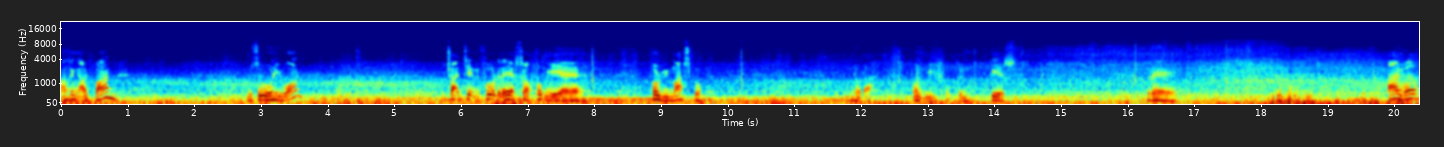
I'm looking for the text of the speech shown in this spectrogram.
I think I'd ban. There's only one. Tried to take my photo there so I put me uh, put my mask up. Not that want me fucking face. But uh I will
